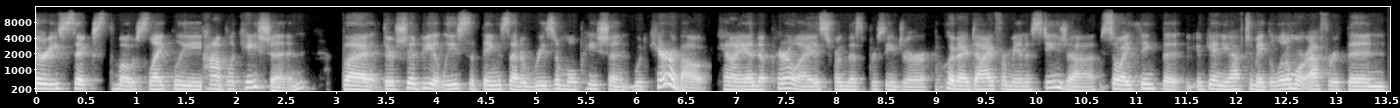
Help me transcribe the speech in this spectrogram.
36th most likely complication, but there should be at least the things that a reasonable patient would care about. Can I end up paralyzed from this procedure? Could I die from anesthesia? So I think that, again, you have to make a little more effort than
